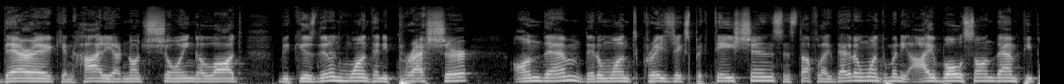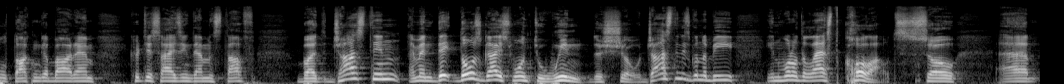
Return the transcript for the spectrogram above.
Derek and Hadi are not showing a lot because they don't want any pressure on them. They don't want crazy expectations and stuff like that. They don't want too many eyeballs on them, people talking about them, criticizing them and stuff. But Justin, I mean, they, those guys want to win the show. Justin is going to be in one of the last callouts. So um,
